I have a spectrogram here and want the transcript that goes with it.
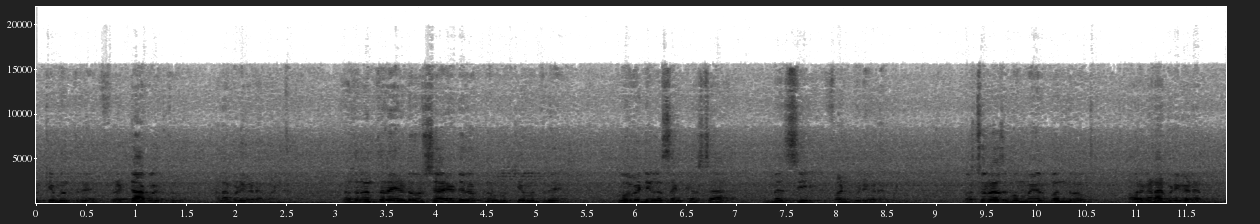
ಮುಖ್ಯಮಂತ್ರಿ ರೆಡ್ ಆಗೋಯ್ತು, ಹಣ ಬಿಡುಗಡೆ ಮಾಡಿದರು. ತದನಂತರ ಎರಡು ವರ್ಷ ಯಡಿಯೂರಪ್ಪನವರು ಮುಖ್ಯಮಂತ್ರಿ ಕೋವಿಡಿನ ಸಂಕಷ್ಟ, ಎಂ ಎಲ್ ಸಿ ಫಂಡ್ ಬಿಡುಗಡೆ ಮಾಡಿದರು. ಬಸವರಾಜ ಬೊಮ್ಮೆಯವರು ಬಂದರು, ಅವ್ರಿಗೆ ಹಣ ಬಿಡುಗಡೆ ಮಾಡಿದರು.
